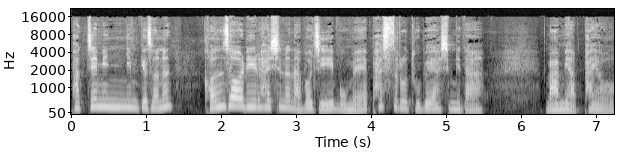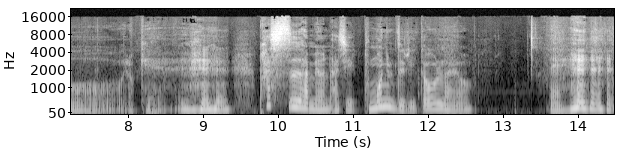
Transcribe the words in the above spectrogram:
박재민님께서는 건설 일 하시는 아버지 몸에 파스로 도배하십니다. 마음이 아파요. 이렇게. 파스 하면 아직 부모님들이 떠올라요. 네.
